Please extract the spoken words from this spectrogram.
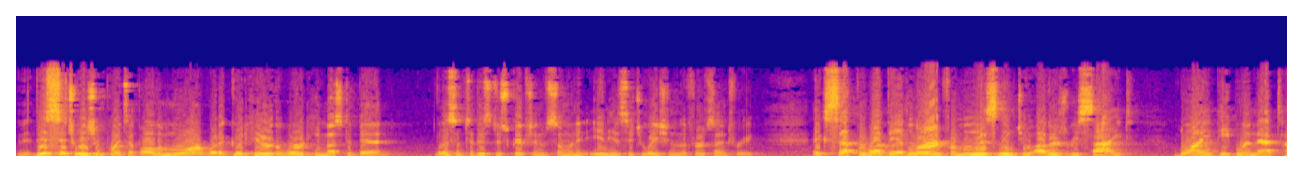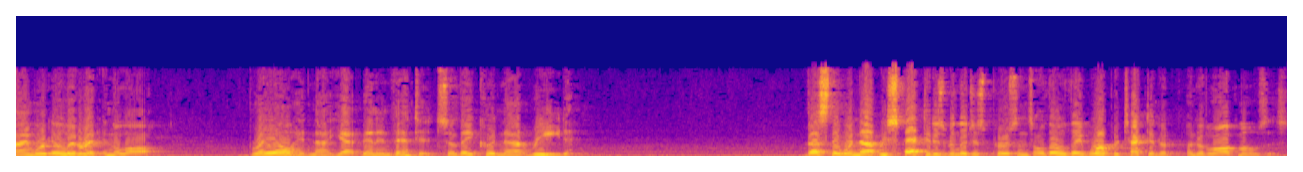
this situation points up all the more what a good hearer of the word he must have been. Listen to this description of someone in his situation in the first century. Except for what they had learned from listening to others recite, blind people in that time were illiterate in the law. Braille had not yet been invented, so they could not read. Thus, they were not respected as religious persons, although they were protected under the law of Moses.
